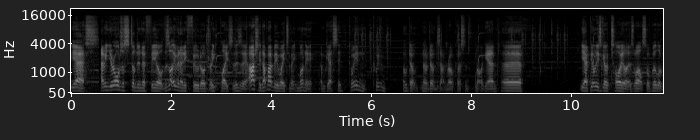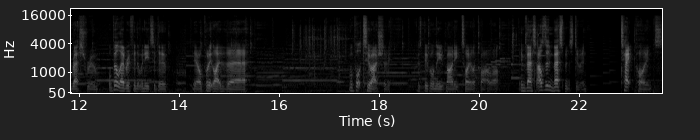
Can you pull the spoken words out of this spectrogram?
Yes. I mean, you're all just stood in a field. There's not even any food or drink places, is there? Actually, that might be a way to make money, I'm guessing. Can we even... Can we even oh, don't... No, don't design roller coaster. Not again. Uh... Yeah, people need to go toilet as well, so we'll build a restroom. We'll build everything that we need to do. Yeah, we'll put it like there. We'll put two, actually. Because people need might need toilet quite a lot. Invest. How's the investments doing? Tech points.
